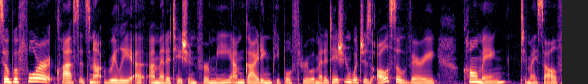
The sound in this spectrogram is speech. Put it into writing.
So before class, it's not really a, a meditation for me. I'm guiding people through a meditation, which is also very calming to myself.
